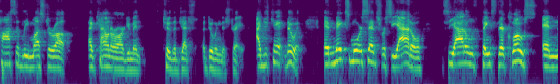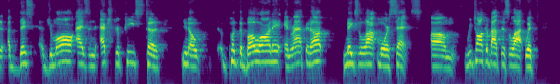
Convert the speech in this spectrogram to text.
possibly muster up a counter argument to the Jets doing this trade. I just can't do it it makes more sense for Seattle. Seattle thinks they're close, and uh, this Jamal as an extra piece to, you know, put the bow on it and wrap it up makes a lot more sense. Um, we talk about this a lot with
